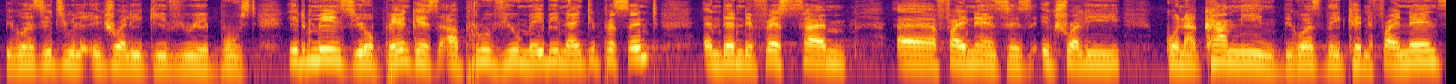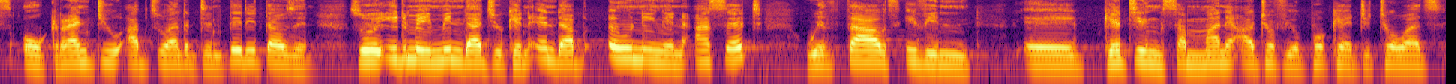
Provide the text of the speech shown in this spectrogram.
because it will actually give you a boost. It means your bank has approved you maybe 90%, and then the first time uh, finance is actually gonna come in because they can finance or grant you up to 130,000. So it may mean that you can end up owning an asset without even uh, getting some money out of your pocket towards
